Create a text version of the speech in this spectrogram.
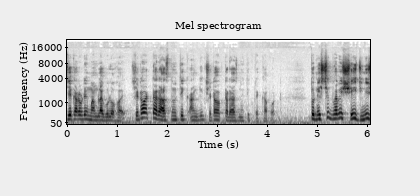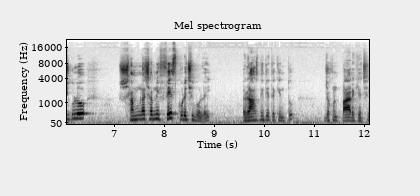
যে কারণে মামলাগুলো হয়, সেটাও একটা রাজনৈতিক আঙ্গিক, সেটাও একটা রাজনৈতিক প্রেক্ষাপট। তো নিশ্চিতভাবে সেই জিনিসগুলো সামনাসামনি ফেস করেছি বলেই রাজনীতিতে কিন্তু যখন পা রেখেছি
